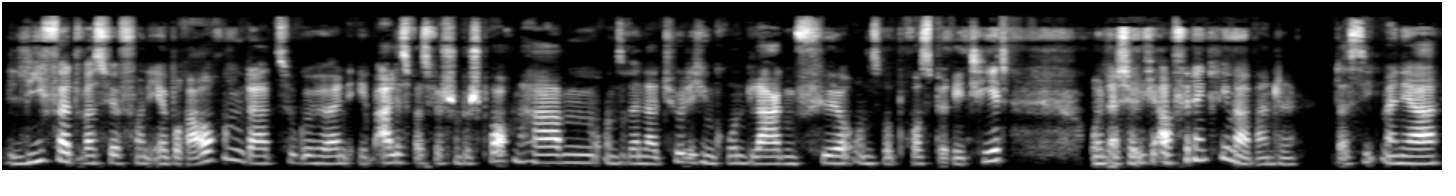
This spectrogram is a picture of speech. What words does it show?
liefert, was wir von ihr brauchen. Dazu gehören eben alles, was wir schon besprochen haben, unsere natürlichen Grundlagen für unsere Prosperität und natürlich auch für den Klimawandel. Das sieht man ja,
